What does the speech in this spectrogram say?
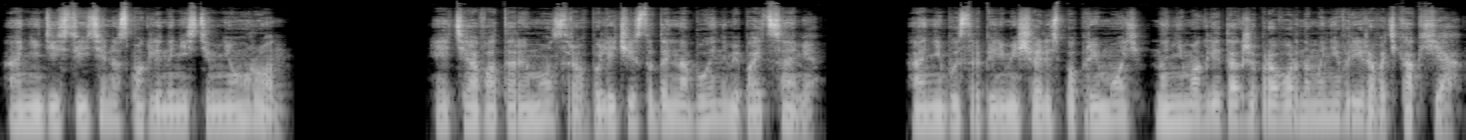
Они действительно смогли нанести мне урон. Эти аватары монстров были чисто дальнобойными бойцами. Они быстро перемещались по прямой, но не могли так же проворно маневрировать, как я.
